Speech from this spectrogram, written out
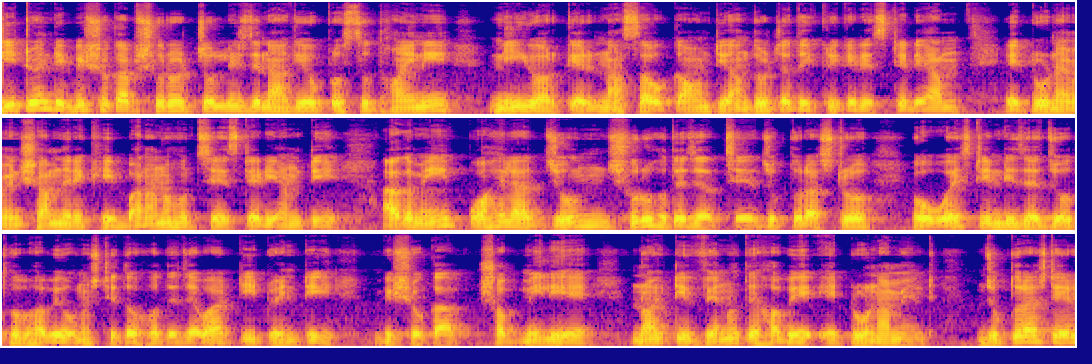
টি টোয়েন্টি বিশ্বকাপ শুরুর চল্লিশ দিন আগেও প্রস্তুত হয়নি নিউ ইয়র্কের নাসাও কাউন্টি আন্তর্জাতিক ক্রিকেট স্টেডিয়াম। এই টুর্নামেন্ট সামনে রেখেই বানানো হচ্ছে স্টেডিয়ামটি। আগামী পহেলা জুন শুরু হতে যাচ্ছে। যুক্তরাষ্ট্র ও ওয়েস্ট ইন্ডিজে যৌথভাবে অনুষ্ঠিত হতে যাওয়া টি টোয়েন্টি বিশ্বকাপ। সব মিলিয়ে নয়টি ভেনুতে হবে এ টুর্নামেন্ট। যুক্তরাষ্ট্রের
